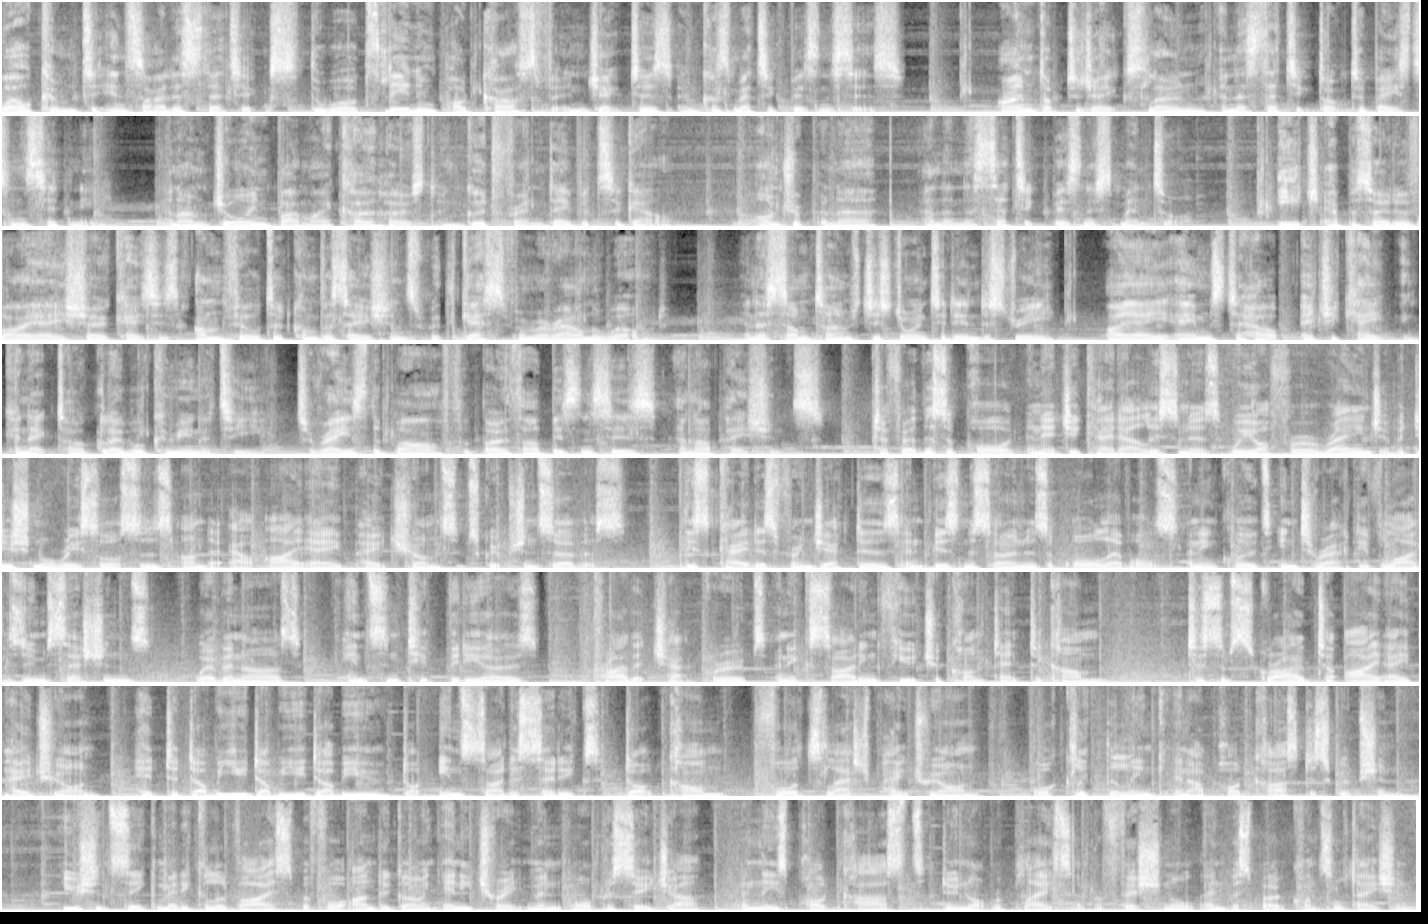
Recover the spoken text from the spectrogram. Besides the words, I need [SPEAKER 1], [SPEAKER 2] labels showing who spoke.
[SPEAKER 1] Welcome to Inside Aesthetics, the world's leading podcast for injectors and cosmetic businesses. I'm Dr. Jake Sloane, an aesthetic doctor based in Sydney, and I'm joined by my co host and good friend David Segal, an entrepreneur and an aesthetic business mentor. Each episode of IA showcases unfiltered conversations with guests from around the world. In a sometimes disjointed industry, IA aims to help educate and connect our global community to raise the bar for both our businesses and our patients.
[SPEAKER 2] To further support and educate our listeners, we offer a range of additional resources under our IA Patreon subscription service. This caters for injectors and business owners of all levels and includes interactive live Zoom sessions, webinars, hints and tip videos, private chat groups, and exciting future content to come. To subscribe to IA Patreon, head to www.insideaesthetics.com forward slash Patreon or click the link in our podcast description. You should seek medical advice before undergoing any treatment or procedure, and these podcasts do not replace a professional and bespoke consultation.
